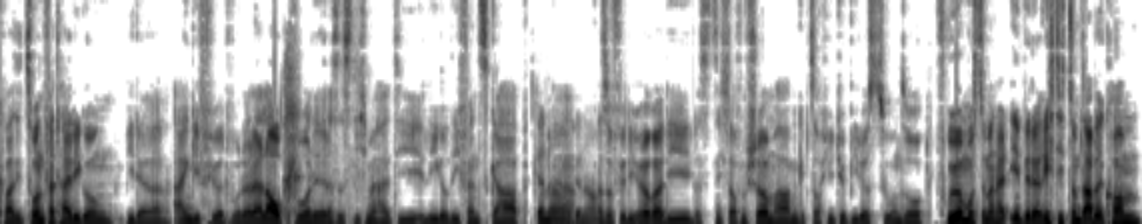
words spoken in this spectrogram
quasi Zonenverteidigung wieder eingeführt wurde oder erlaubt wurde, dass es nicht mehr halt die Illegal Defense gab. Genau, ja, genau. Also für die Hörer, die das nicht so auf dem Schirm haben, gibt's auch YouTube-Videos zu und so. Früher musste man halt entweder richtig zum Double kommen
